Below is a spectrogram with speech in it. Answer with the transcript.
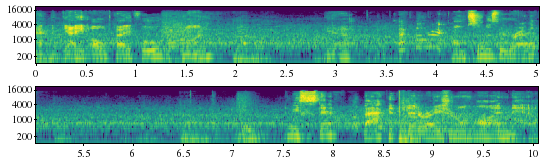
At the gate, Old Faithful, one. Yeah. Is Thompson as the rep? And he's stepped back at Federation Online now.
